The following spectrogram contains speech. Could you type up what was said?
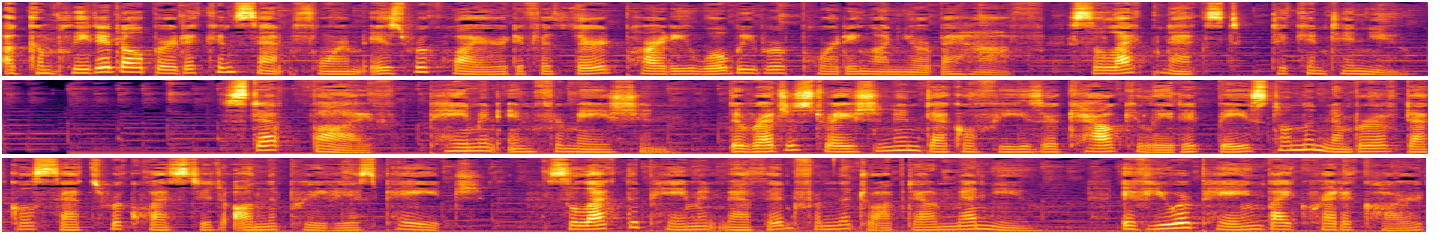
A completed Alberta consent form is required if a third party will be reporting on your behalf. Select Next to continue. Step 5 Payment Information. The registration and decal fees are calculated based on the number of decal sets requested on the previous page. Select the payment method from the drop down menu. If you are paying by credit card,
